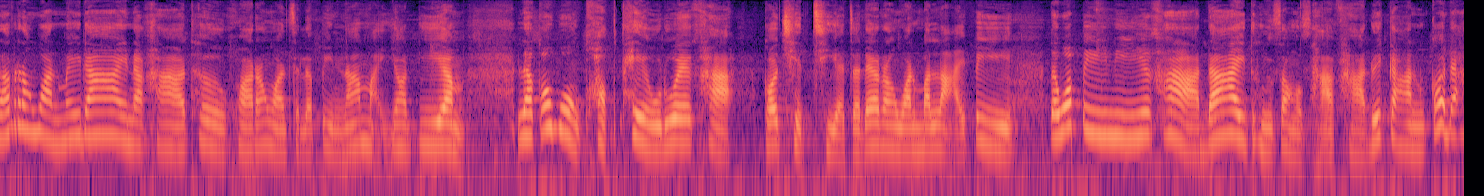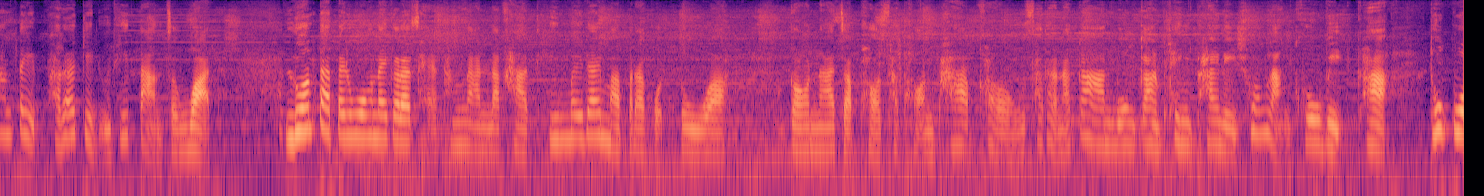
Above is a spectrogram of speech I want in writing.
รับรางวัลไม่ได้นะคะ เธอคว้ารางวัลศิลปินหน้าใหม่ยอดเยี่ยม แล้วก็วงค็อกเทลด้วยค่ะก็เฉียดเฉียดจะได้รางวัลมาหลายปี แต่ว่าปีนี้ค่ะได้ถึง 2 สาขาด้วยกัน ก็ดันติดภารกิจอยู่ที่ต่างจังหวัด ล้วนแต่เป็นวงในกระแสทั้งนั้นนะคะ ที่ไม่ได้มาปรากฏตัว ก็น่าจะพอสะท้อนภาพของสถานการณ์วงการเพลงไทยในช่วงหลังโควิดค่ะ ทุกว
